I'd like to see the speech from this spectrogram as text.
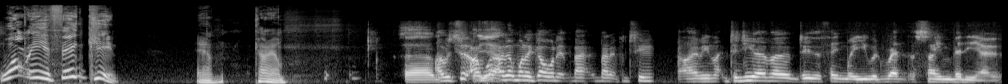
what were you thinking? Yeah, carry on. Um, I was. Just, I, Yeah. I don't want to go on it about, about it for too. I mean, like, did you ever do the thing where you would rent the same video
